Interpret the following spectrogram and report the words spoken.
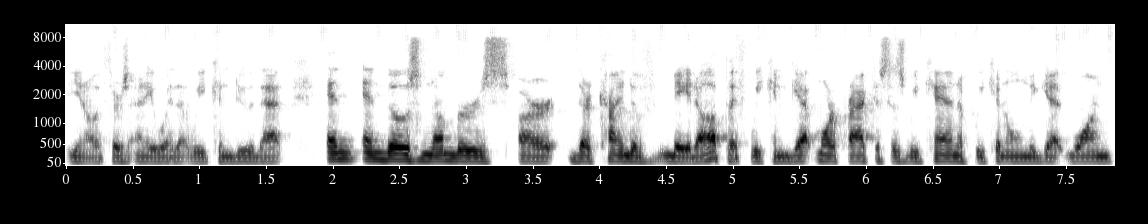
you know if there's any way that we can do that. And and those numbers are they're kind of made up. If we can get more practices we can. If we can only get one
